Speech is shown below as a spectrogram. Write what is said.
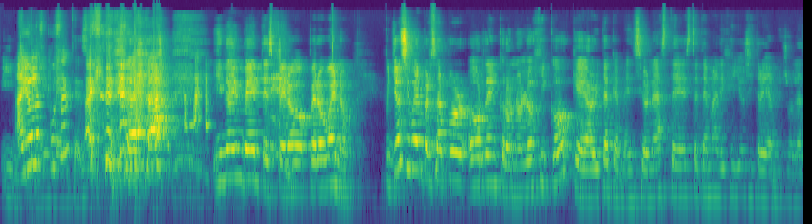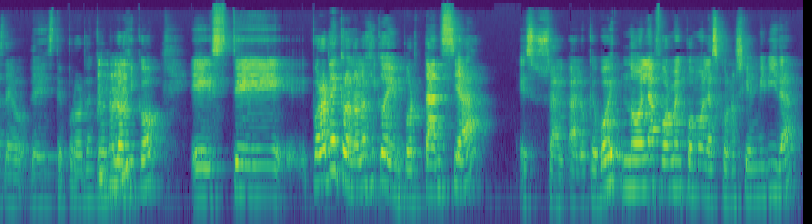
Y Ah, ¿yo no las puse? inventes. y no inventes, pero, pero bueno. Yo sí voy a empezar por orden cronológico, que ahorita que mencionaste este tema dije yo sí traía mis rolas de, de este por orden cronológico. Este, por orden cronológico de importancia, es a, a lo que voy, no en la forma en cómo las conocí en mi vida,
